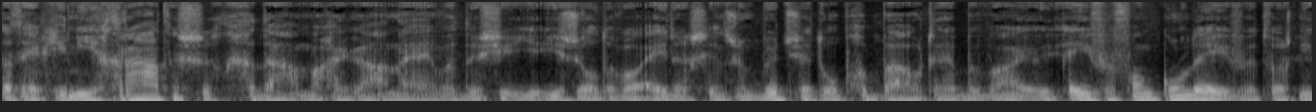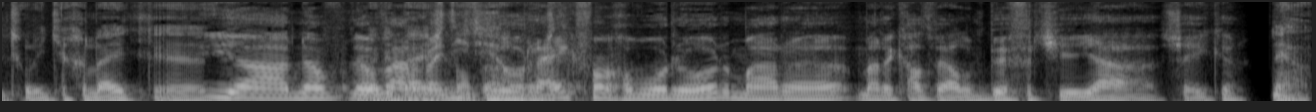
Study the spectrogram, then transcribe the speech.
Dat heb je niet gratis gedaan, mag ik aannemen. Dus je, je- zult er wel enigszins een budget opgebouwd hebben waar je even van kon leven. Het was niet zo dat je gelijk. eh, Ja, nou, nou waren wij niet heel rijk van geworden hoor. Maar, eh, maar ik had wel een buffertje, ja, zeker. ja.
